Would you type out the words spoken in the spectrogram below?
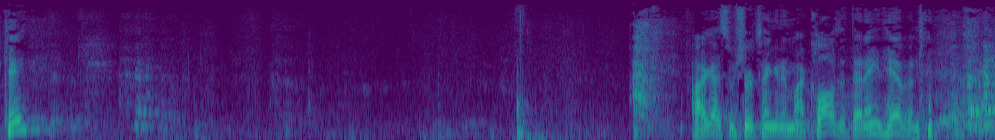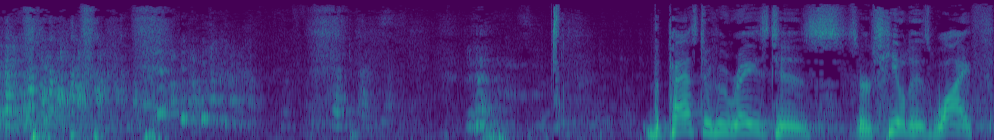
Okay? I got some shirts hanging in my closet. That ain't heaven. the pastor who raised his or healed his wife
